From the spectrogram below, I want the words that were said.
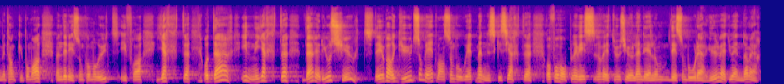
med tanke på mat, men det er det som kommer ut ifra hjertet. Og der, inni hjertet, der er det jo skjult. Det er jo bare Gud som vet hva som bor i et menneskes hjerte. Og forhåpentligvis så vet du sjøl en del om det som bor der. Gud vet jo enda mer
